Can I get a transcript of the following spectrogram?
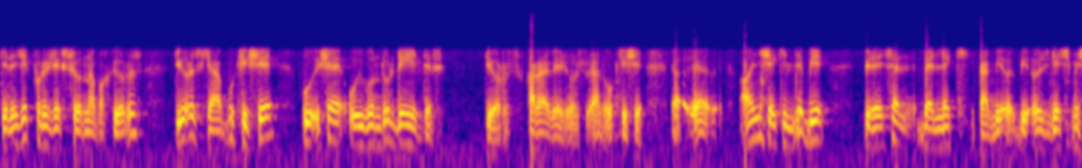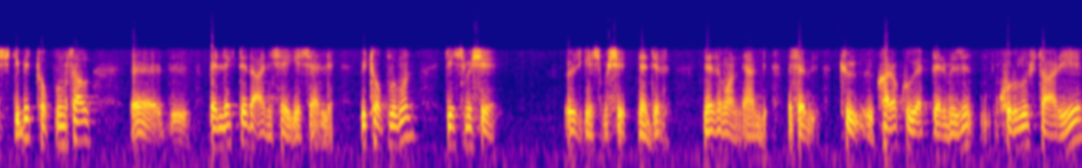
gelecek projeksiyonuna bakıyoruz. Diyoruz ki ya bu kişi bu işe uygundur değildir diyoruz. Karar veriyoruz. Yani o kişi. E, aynı şekilde bir bireysel bellek yani bir, bir özgeçmiş gibi toplumsal e, bellekte de aynı şey geçerli. Bir toplumun geçmişi, özgeçmişi nedir? Ne zaman yani mesela Türk kara kuvvetlerimizin kuruluş tarihi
